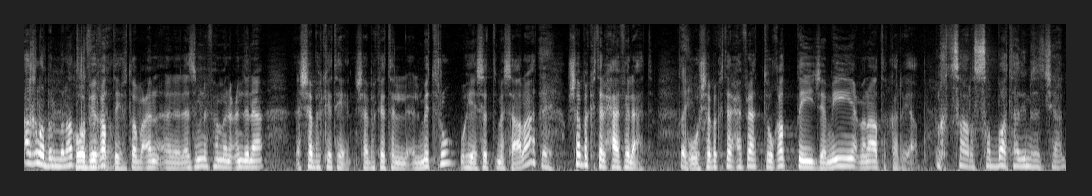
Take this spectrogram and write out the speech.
أغلب المناطق هو. بيغطي طبعا آه، لازم نفهم إنه عندنا شبكتين شبكة ال- المترو وهي ست مسارات إيه. وشبكة الحافلات طيب. وشبكة الحافلات تغطي جميع مناطق الرياض باختصار الصبات هذه متى تشال؟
